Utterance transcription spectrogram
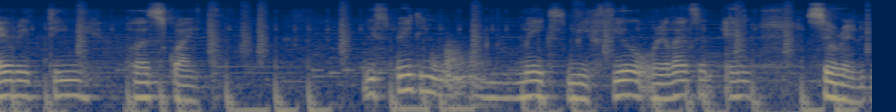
everything was quiet. This painting makes me feel relaxed and serene.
